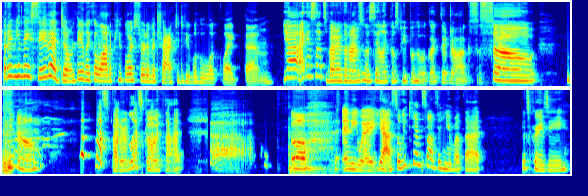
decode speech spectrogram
But I mean, they say that, don't they? Like a lot of people are sort of attracted to people who look like them. Yeah, I guess that's better than I was going to say like those people who look like their dogs. So, you know, that's better. Let's go with that. Oh, anyway, yeah. So we can't stop thinking about that. It's crazy.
